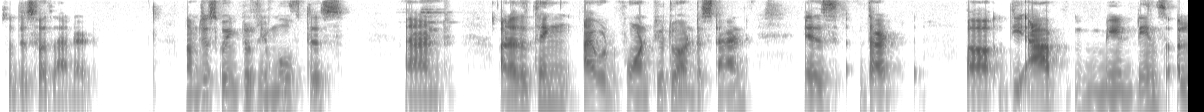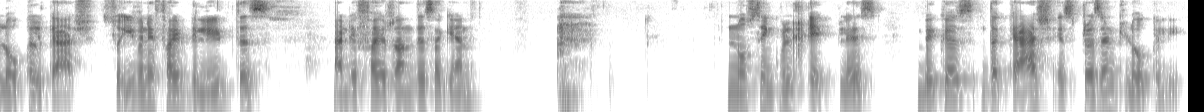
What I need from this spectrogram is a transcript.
so this was added. I'm just going to remove this. And another thing i would want you to understand is that uh, the app maintains a local cache. So even if i delete this and if I run this again no sync will take place because the cache is present locally.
